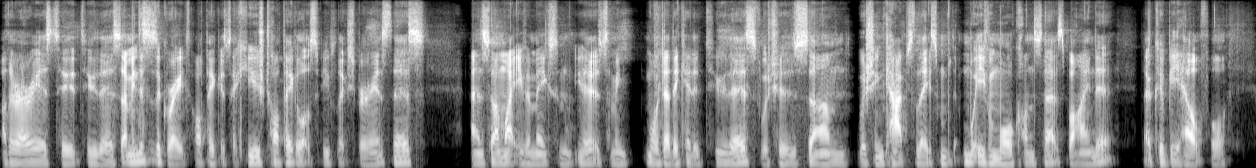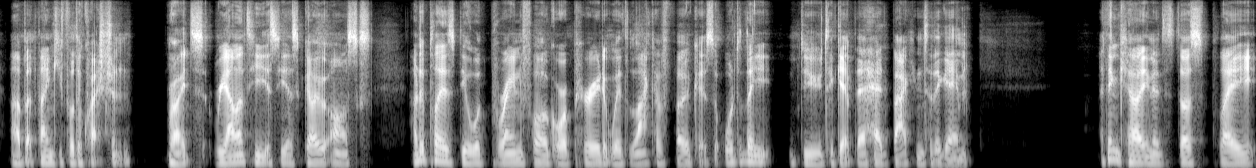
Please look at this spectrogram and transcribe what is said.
other areas to to this. I mean, this is a great topic. It's a huge topic. Lots of people experience this, and so I might even make some you know something more dedicated to this, which is um, which encapsulates even more concepts behind it that could be helpful. Uh, but thank you for the question. Right, reality CS:GO asks. How do players deal with brain fog or a period with lack of focus? What do they do to get their head back into the game? I think uh, you know this does play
